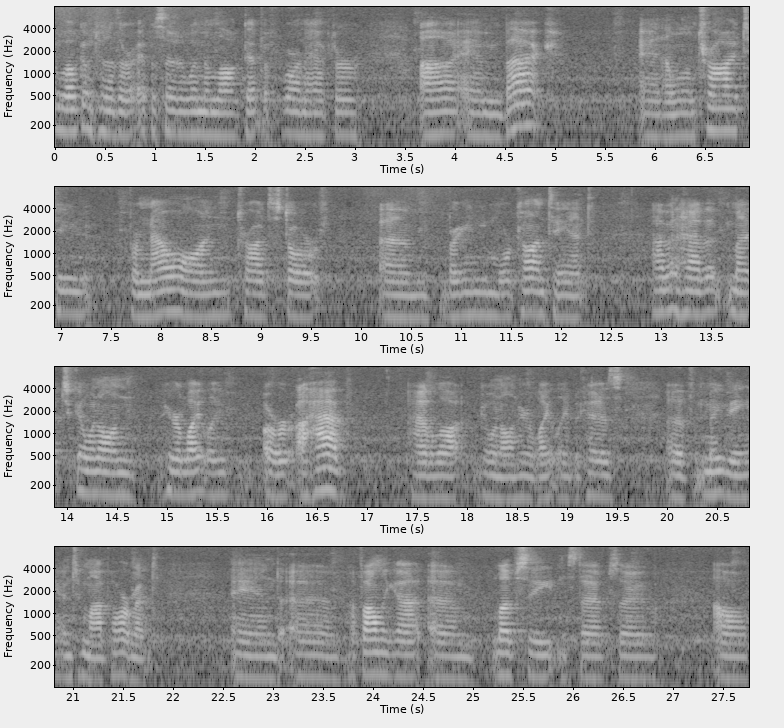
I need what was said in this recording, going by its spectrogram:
Welcome to another episode of Women Locked Up Before and After. I am back, and I'm going to try to, from now on, try to start um, bringing you more content. I haven't had much going on here lately, or I have had a lot going on here lately because of moving into my apartment. And uh, I finally got um, love seat and stuff, so I'll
